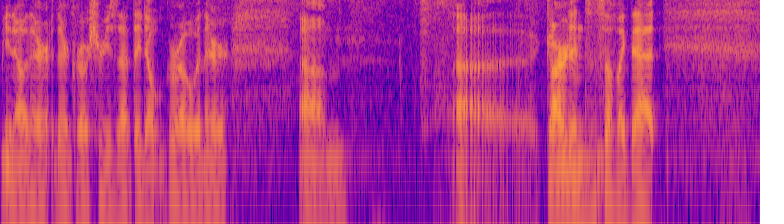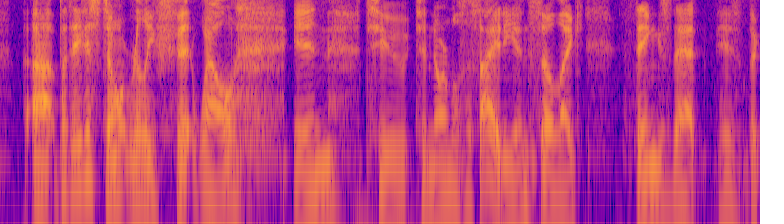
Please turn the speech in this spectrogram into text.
you know their their groceries that they don't grow in their um uh gardens and stuff like that. Uh, but they just don't really fit well in to to normal society. And so like things that his the,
